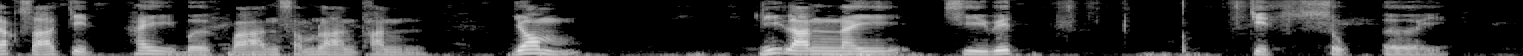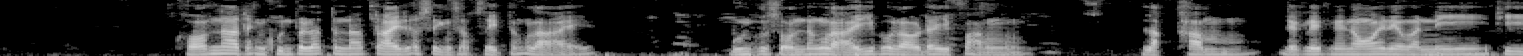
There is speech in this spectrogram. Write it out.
รักษาจิตให้เบิกบานสำราญพันย่อม นิรันในชีวิตจิตสุขเอ่ย ออำนาจแห่งคุณพระรัตนตรัยและสิ่งศักดิ์สิทธิ์ทั้งหลาย บุญกุศลทั้งหลายที่พวกเราได้ฟังหลักธรรมเล็ก ๆ น้อยๆในวันนี้ที่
